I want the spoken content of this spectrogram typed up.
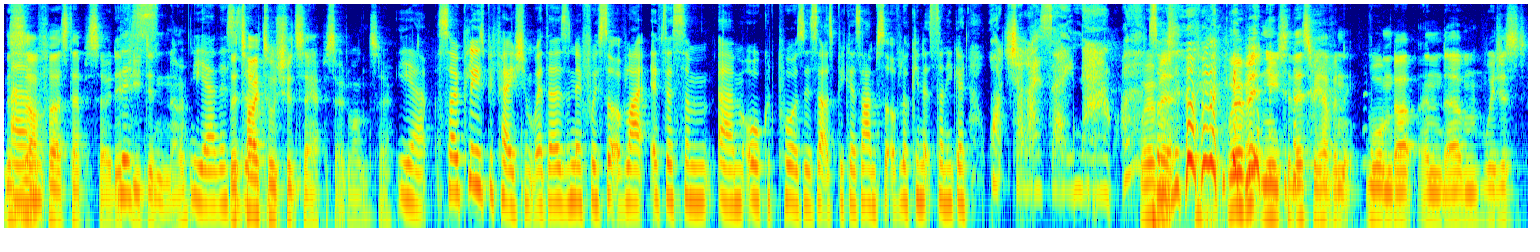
this is our first episode if you Um, didn't know yeah this the is a- title should say episode one so Yeah, so please be patient with us, and if we're sort of like, if there's some um, awkward pauses, that's because I'm sort of looking at Sunny going, "What shall I say now?" We're a bit we're a bit new to this. We haven't warmed up, and um, we're just,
